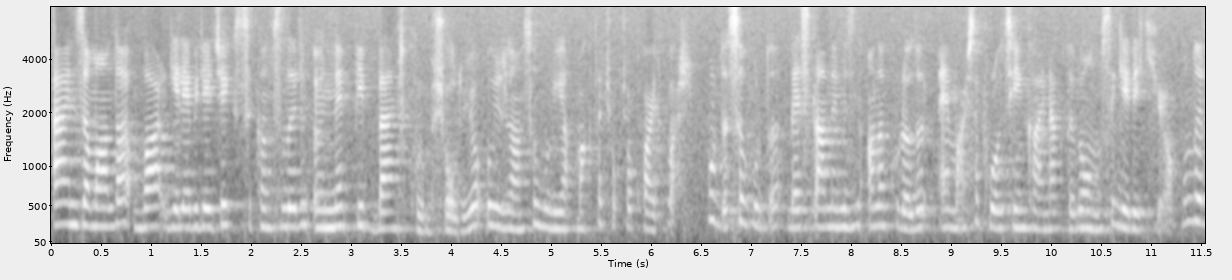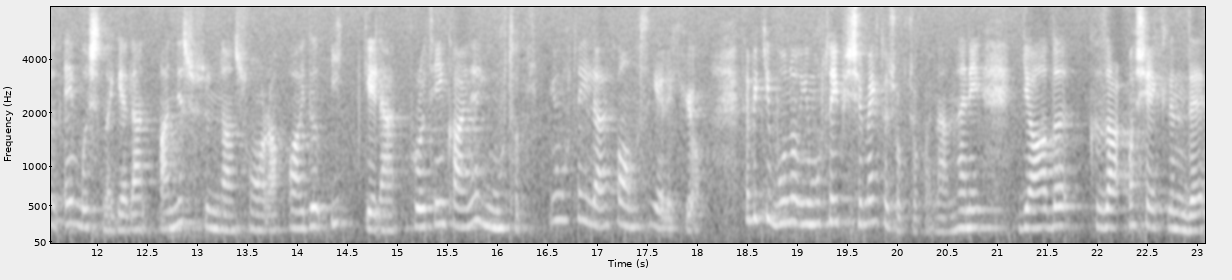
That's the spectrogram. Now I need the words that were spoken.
aynı zamanda var gelebilecek sıkıntıların önüne bir bent kurmuş oluyor. O yüzden sahuru yapmakta çok çok fayda var. Burada sahurda beslenmemizin ana kuralı en başta protein kaynakları olması gerekiyor. Bunların en başına gelen anne sütünden sonra faydalı ilk gelen protein kaynağı yumurtadır. Yumurta illaki olması gerekiyor. Tabii ki bunu yumurtayı pişirmek de çok çok önemli. Hani yağda kızartma şeklinde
